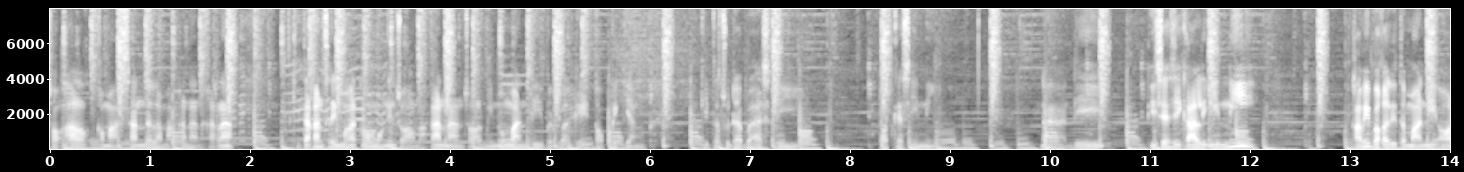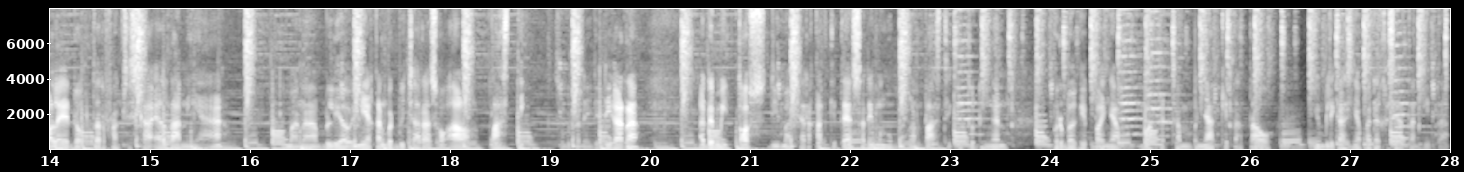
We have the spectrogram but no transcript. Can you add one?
soal kemasan dalam makanan karena kita kan sering banget ngomongin soal makanan, soal minuman di berbagai topik yang kita sudah bahas di podcast ini. Nah, di di sesi kali ini kami bakal ditemani oleh Dr. Francisca Eltania di mana beliau ini akan berbicara soal plastik sebetulnya. Jadi karena ada mitos di masyarakat kita yang sering menghubungkan plastik itu dengan berbagai banyak macam penyakit atau implikasinya pada kesehatan kita.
